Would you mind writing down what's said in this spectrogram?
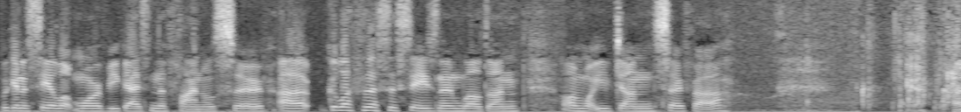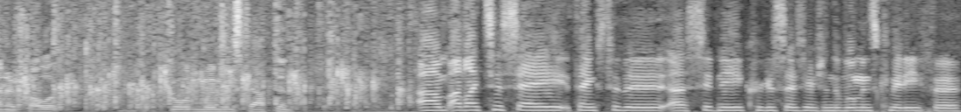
we're going to see a lot more of you guys in the finals. So, uh, good luck for of the season and well done on what you've done so far. Hannah Trollope, Gordon Women's captain. Um, I'd like to say thanks to the uh, Sydney Cricket Association, the Women's Committee, for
